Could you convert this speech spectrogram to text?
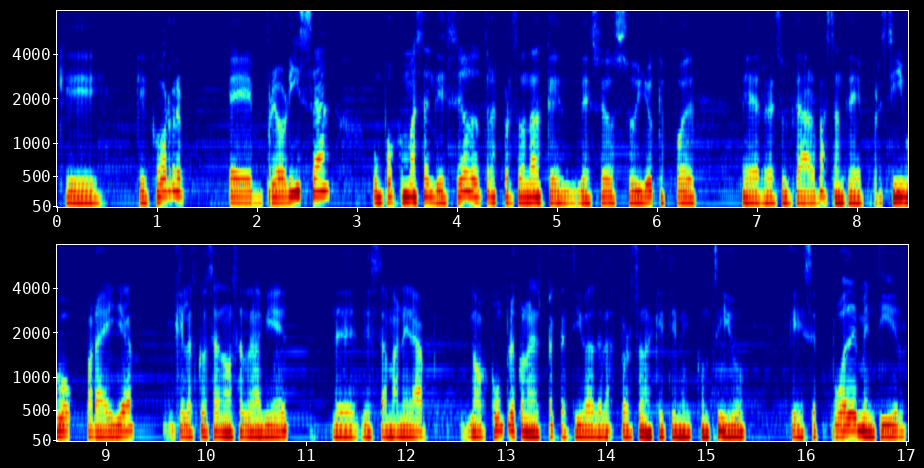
que, que corre, eh, prioriza un poco más el deseo de otras personas que el deseo suyo, que puede eh, resultar bastante depresivo para ella, que las cosas no salgan bien de, esta manera no cumple con las expectativas de las personas que tienen consigo, que se puede mentir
